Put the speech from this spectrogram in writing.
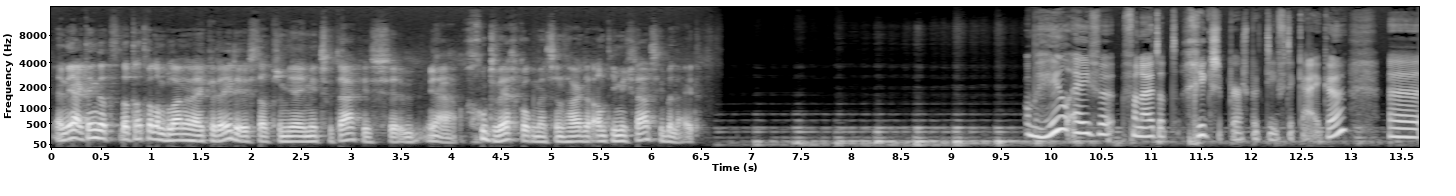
En ja, ik denk dat, dat dat wel een belangrijke reden is dat premier Mitsotakis ja, goed wegkomt met zijn harde anti-migratiebeleid. Om heel even vanuit dat Griekse perspectief te kijken. Uh,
